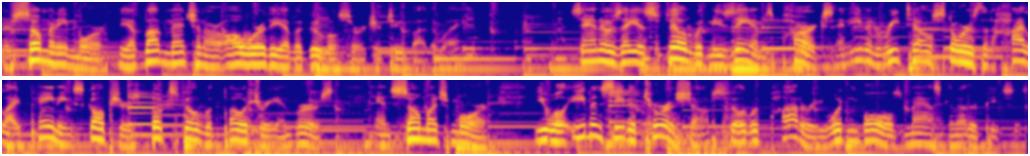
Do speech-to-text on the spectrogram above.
There's so many more. The above mentioned are all worthy of a Google search or two, by the way. San Jose is filled with museums, parks, and even retail stores that highlight paintings, sculptures, books filled with poetry and verse, and so much more. You will even see the tourist shops filled with pottery, wooden bowls, masks, and other pieces.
